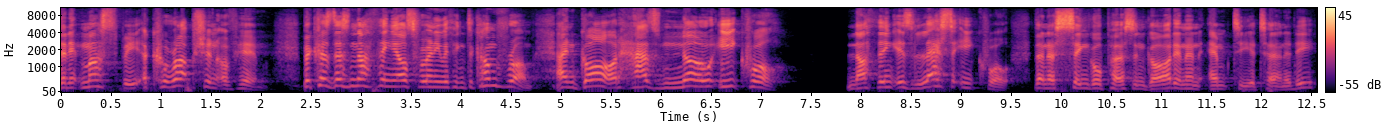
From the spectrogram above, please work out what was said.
then it must be a corruption of Him because there's nothing else for anything to come from. And God has no equal. Nothing is less equal than a single person God in an empty eternity.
